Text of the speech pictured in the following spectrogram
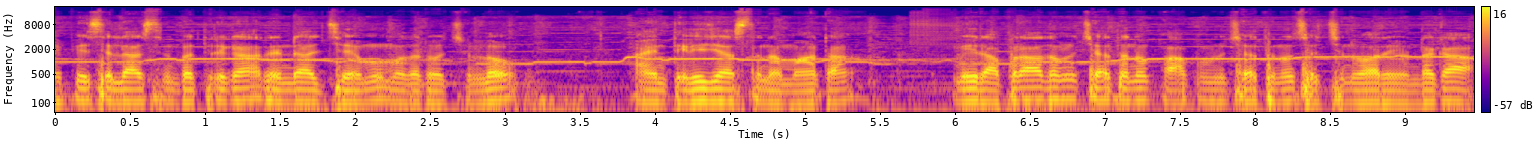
ఎపిసి రాసిన పత్రిక రెండో అధ్యాయము మొదటి వచ్చంలో ఆయన తెలియజేస్తున్న మాట మీరు అపరాధముల చేతను పాపముల చేతను చచ్చిన వారి ఉండగా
